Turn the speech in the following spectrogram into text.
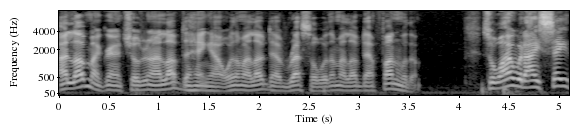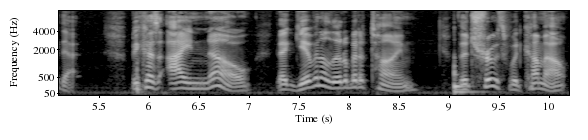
I love my grandchildren. I love to hang out with them. I love to have wrestle with them. I love to have fun with them. So why would I say that? Because I know that given a little bit of time, the truth would come out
